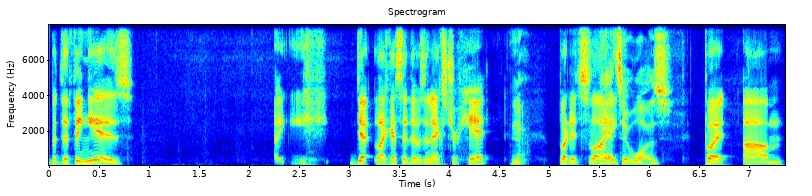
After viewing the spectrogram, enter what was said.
But the thing is, like I said, there was an extra hit. Yeah. But it's like, yes, it was. but um,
